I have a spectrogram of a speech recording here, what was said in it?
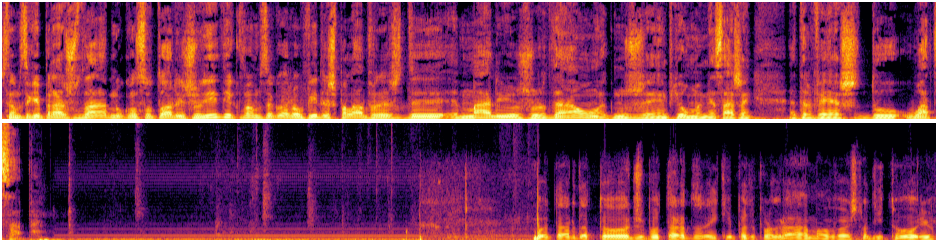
Estamos aqui para ajudar no consultório jurídico. Vamos agora ouvir as palavras de Mário Jordão, que nos enviou uma mensagem através do WhatsApp. Boa tarde a todos, boa tarde à equipa do programa, ao vasto auditório.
